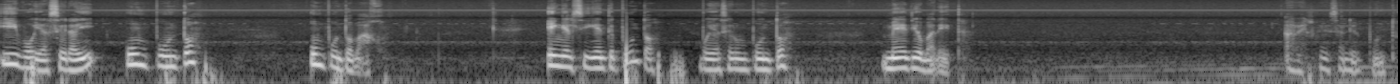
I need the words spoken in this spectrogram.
y voy a hacer ahí un punto un punto bajo. En el siguiente punto voy a hacer un punto medio vareta. A ver que salió el punto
